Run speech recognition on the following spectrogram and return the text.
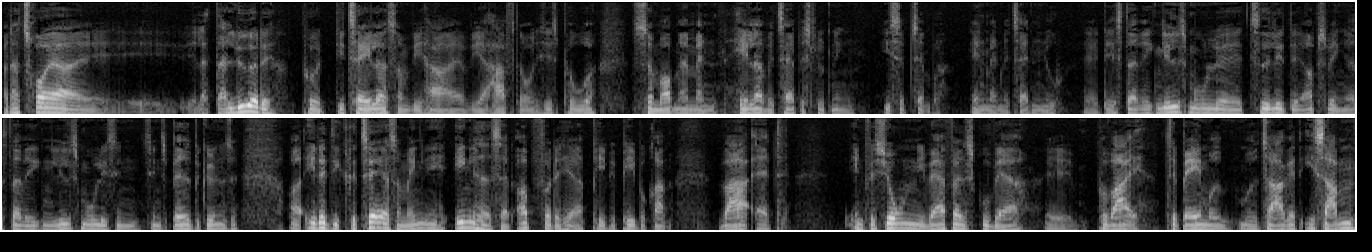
Og der tror jeg, øh, eller der lyder det på de taler, som vi har, vi har haft over de sidste par uger, som om, at man hellere vil tage beslutningen i september, end man vil tage den nu. Øh, det er stadigvæk en lille smule øh, tidligt øh, opsving, og stadigvæk en lille smule i sin, sin spæde begyndelse. Og et af de kriterier, som man egentlig, egentlig havde sat op for det her PPP-program, var, at inflationen i hvert fald skulle være øh, på vej tilbage mod, mod target i samme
